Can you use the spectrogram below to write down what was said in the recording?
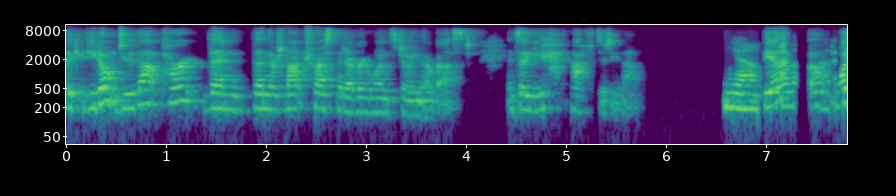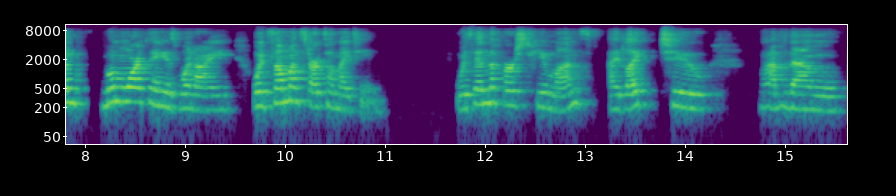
like if you don't do that part, then then there's not trust that everyone's doing their best. And so you have to do that. Yeah. The other uh, one one more thing is when I when someone starts on my team, within the first few months, I like to have them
